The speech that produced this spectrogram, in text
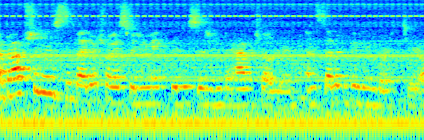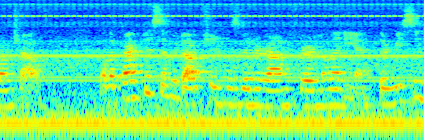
Adoption is the better choice when you make the decision to have children instead of giving birth to your own child. While the practice of adoption has been around for millennia, the recent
